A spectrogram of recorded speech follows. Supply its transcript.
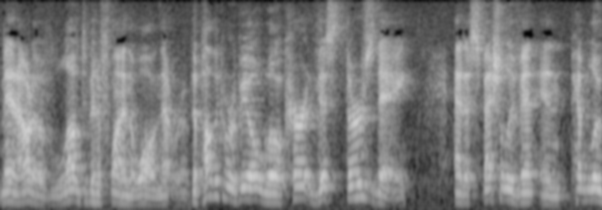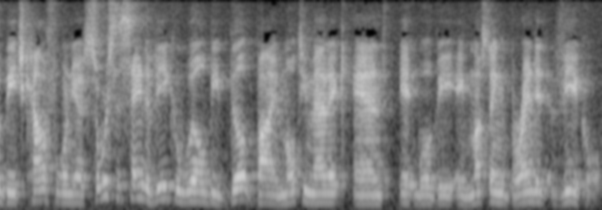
man, I would have loved to have been a fly on the wall in that room. The public reveal will occur this Thursday at a special event in Pebble Beach, California. Sources say the vehicle will be built by Multimatic and it will be a Mustang branded vehicle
